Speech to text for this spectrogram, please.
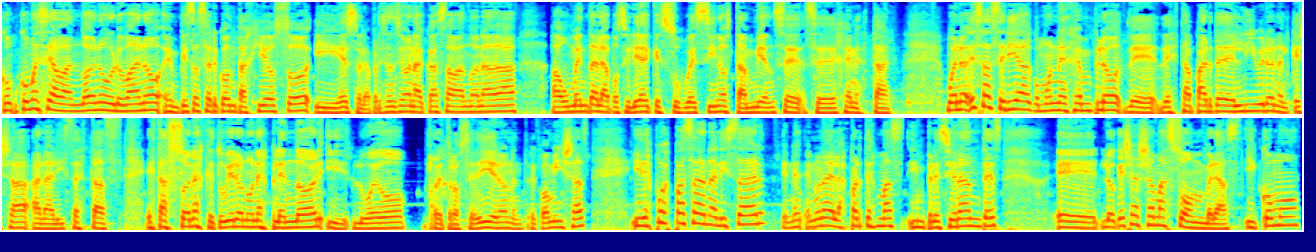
cómo, cómo ese abandono urbano empieza a ser contagioso y eso, la presencia de una casa abandonada aumenta la posibilidad de que sus vecinos también se, se dejen estar. Bueno, esa sería como un ejemplo de, esta parte del libro en el que ella analiza estas, estas zonas que tuvieron un esplendor y luego retrocedieron, entre comillas, y después pasa a analizar en, en una de las partes más impresionantes eh, lo que ella llama sombras y cómo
